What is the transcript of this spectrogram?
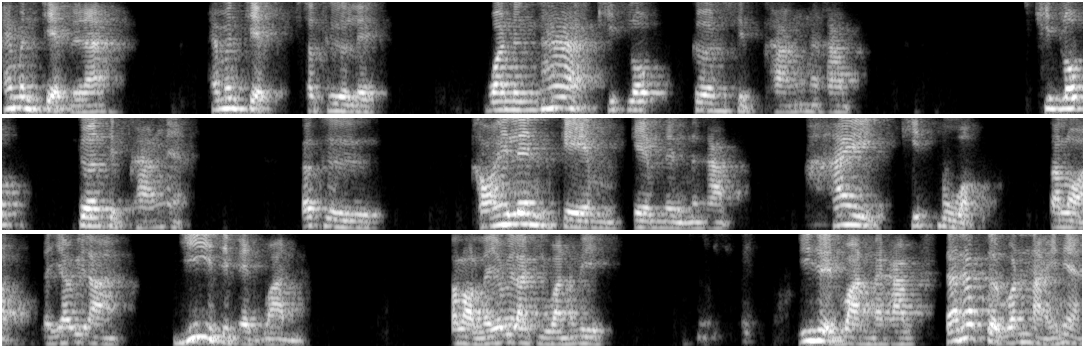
ให้มันเจ็บเลยนะ ให้มันเจ็บสะเทือนเลย วันหนึ่งถ้าคิดลบ เกินสิบครั้งนะครับ คิดลบเกินสิบครั้งเนี่ย ก็คือเขาให้เล่นเกมเกมหนึ่งนะครับ ให้คิดบวกตลอดระยะเวลา 21 วัน ตลอดระยะเวลากี่วันนะพี่21 21วันนะครับ แล้วถ้าเกิดวันไหนเนี่ย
